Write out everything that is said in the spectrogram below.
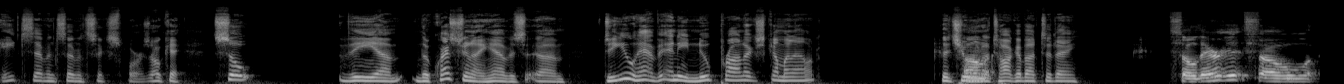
Eight seven seven six floors. Okay. So the um, the question I have is, um, do you have any new products coming out that you Um, want to talk about today? So there is so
